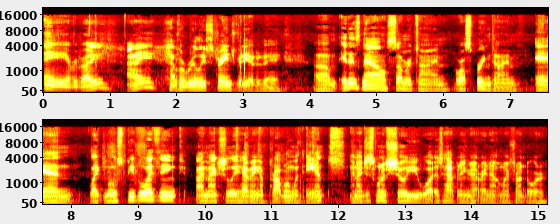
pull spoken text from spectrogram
Hey everybody, I have a really strange video today. Um, it is now summertime, well springtime, and like most people I think, I'm actually having a problem with ants, and I just want to show you what is happening right, right now at my front door.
